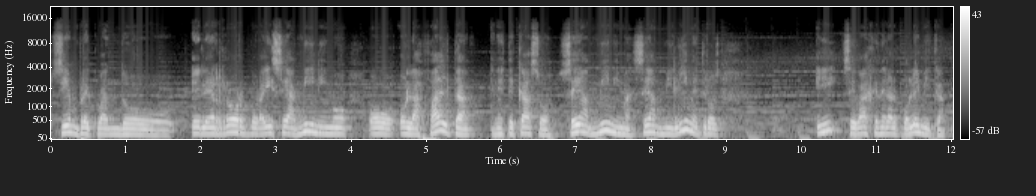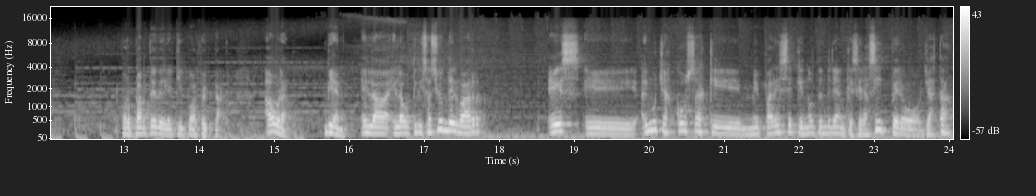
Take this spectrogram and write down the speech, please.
siempre cuando el error por ahí sea mínimo o, la falta, en este caso, sea mínima, sean milímetros, y se va a generar polémica por parte del equipo afectado. Ahora, bien, en la, utilización del VAR es, eh, hay muchas cosas que me parece que no tendrían que ser así, pero ya está.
